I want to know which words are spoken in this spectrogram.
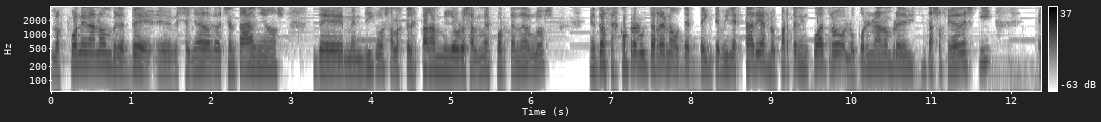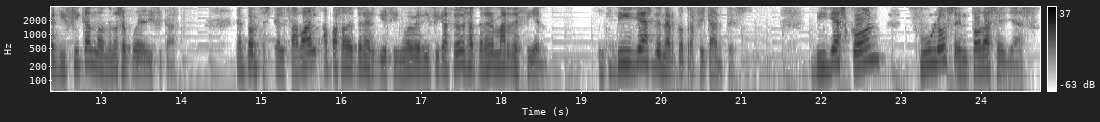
los ponen a nombres de señoras de 80 años, de mendigos a los que les pagan mil euros al mes por tenerlos. Entonces compran un terreno de 20.000 hectáreas, lo parten en cuatro, lo ponen a nombre de distintas sociedades y edifican donde no se puede edificar. Entonces, el Zabal ha pasado de tener 19 edificaciones a tener más de 100. Villas de narcotraficantes. Villas con zulos en todas ellas.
